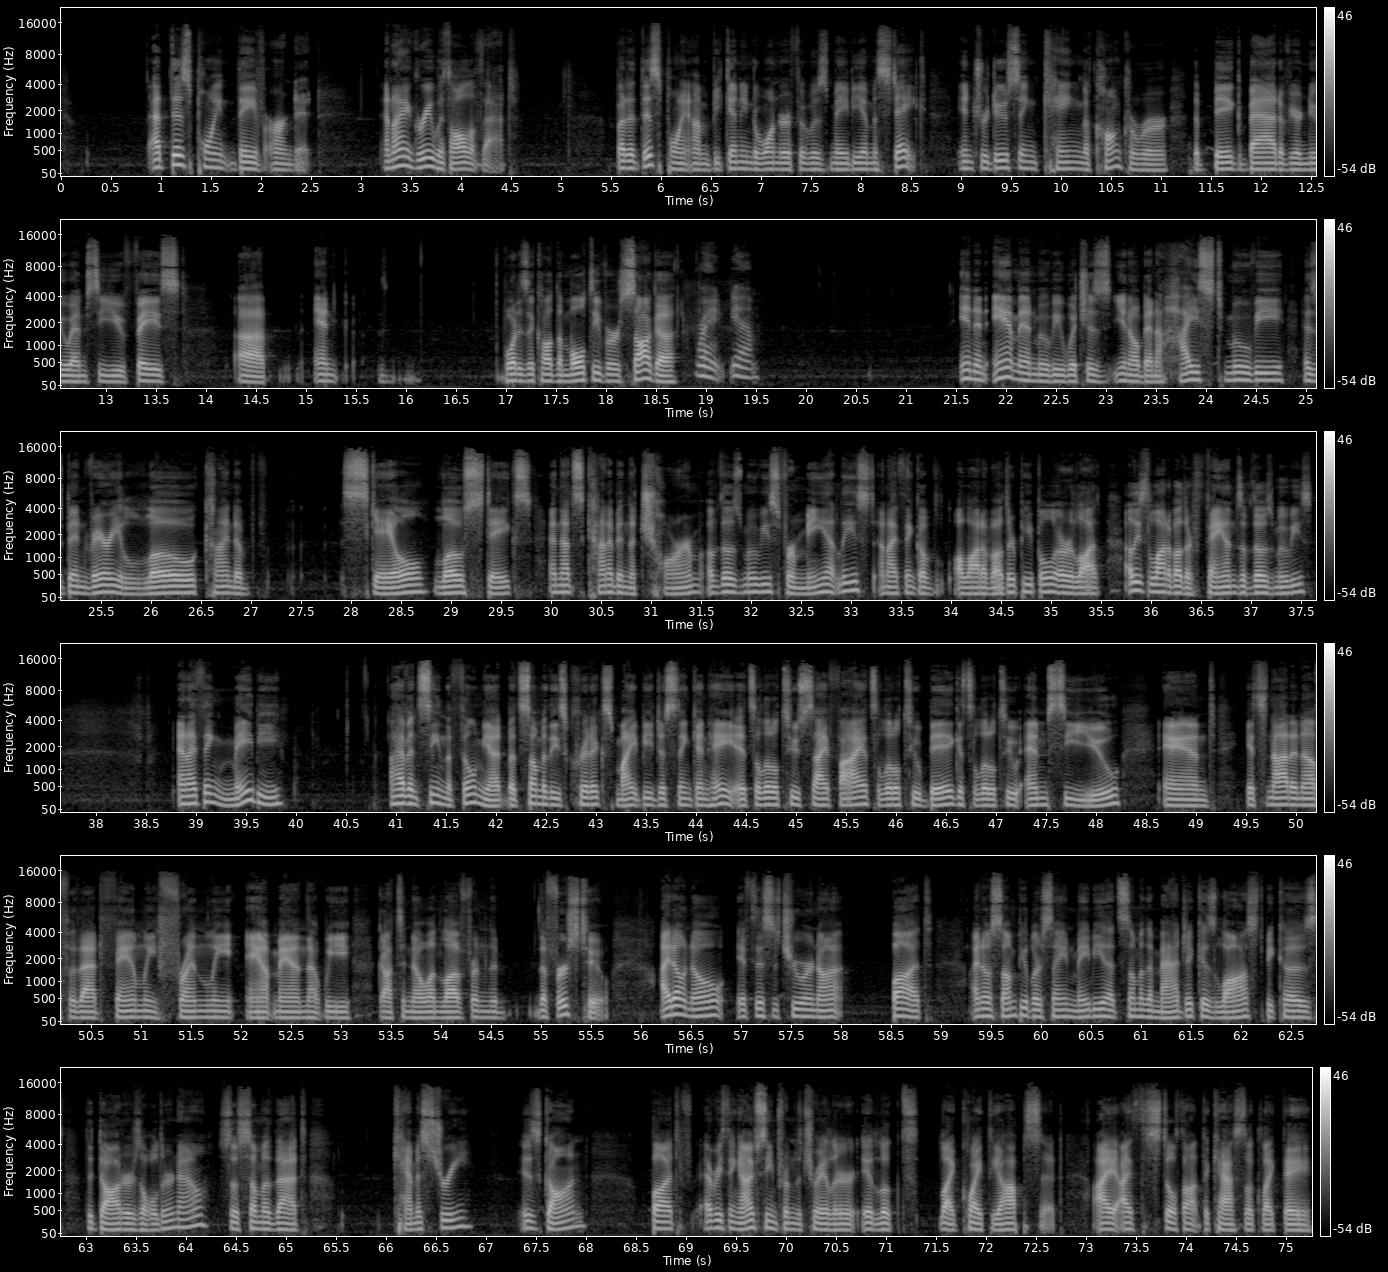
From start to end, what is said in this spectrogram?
at this point, they've earned it. And I agree with all of that. But at this point, I'm beginning to wonder if it was maybe a mistake. Introducing Kang the Conqueror, the big bad of your new MCU phase, uh, and what is it called? The multiverse saga Right, yeah. In an Ant-Man movie, which has you know been a heist movie, has been very low kind of scale, low stakes, and that's kind of been the charm of those movies for me at least, and I think of a lot of other people or a lot, at least a lot of other fans of those movies. And I think maybe I haven't seen the film yet, but some of these critics might be just thinking, "Hey, it's a little too sci-fi, it's a little too big, it's a little too MCU, and it's not enough of that family-friendly Ant-Man that we got to know and love from the the first two. I don't know if this is true or not, but I know some people are saying maybe that some of the magic is lost because the daughter's older now, so some of that chemistry is gone. But everything I've seen from the trailer, it looked like quite the opposite. I, I still thought the cast looked like they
